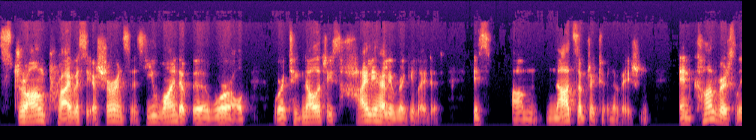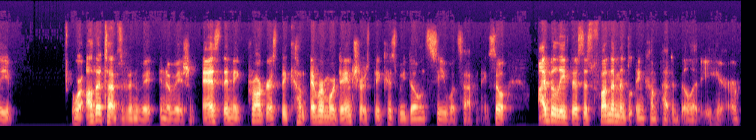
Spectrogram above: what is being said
strong privacy assurances, you wind up in a world where technology is highly, highly regulated, is um, not subject to innovation. And conversely, where other types of innova innovation, as they make progress, become ever more dangerous because we don't see what's happening. So I believe there's this fundamental incompatibility here.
